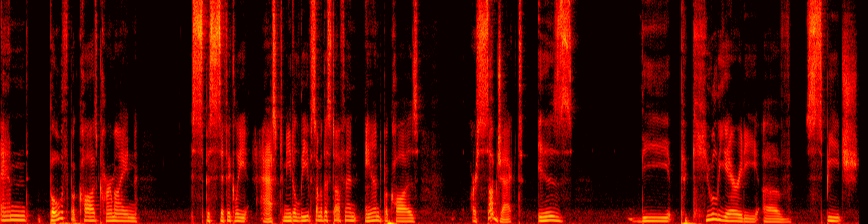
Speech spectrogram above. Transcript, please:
And both because Carmine specifically asked me to leave some of this stuff in, and because our subject is the peculiarity of speech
